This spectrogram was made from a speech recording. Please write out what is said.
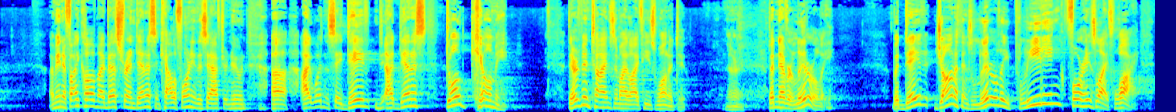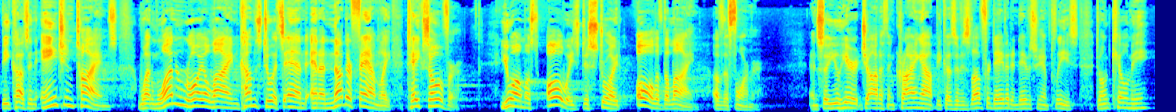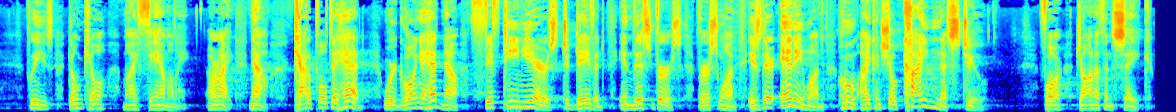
I mean, if I called my best friend Dennis in California this afternoon, uh, I wouldn't say, Dave, uh, Dennis, don't kill me. There have been times in my life he's wanted to, but never literally. But David, Jonathan's literally pleading for his life. Why? Because in ancient times, when one royal line comes to its end and another family takes over, you almost always destroyed all of the line of the former. And so you hear Jonathan crying out because of his love for David and David's for him, please don't kill me. Please don't kill my family. All right, now catapult ahead we're going ahead now, 15 years to David in this verse, verse 1. Is there anyone whom I can show kindness to for Jonathan's sake?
